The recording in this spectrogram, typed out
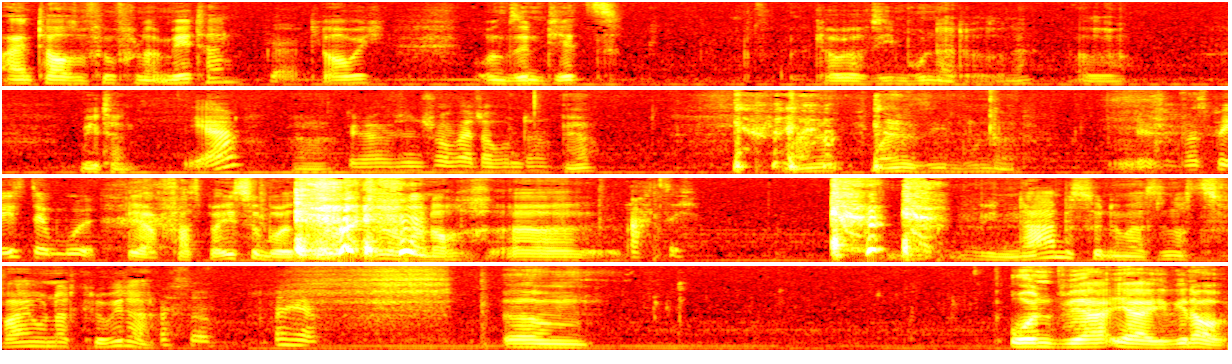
1500 Metern, Ja. glaube ich, und sind jetzt, glaube ich, auf 700 oder so, ne? Also Metern. Ja? Ja. Ja, wir sind schon weiter runter. Ich meine, ich meine 700. Was bei Istanbul? Ja, fast bei Istanbul. Noch, äh, 80? Wie nah bist du denn immer? Es sind noch 200 Kilometer. Achso. Ach ja. Ähm, und wir, ja, genau,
